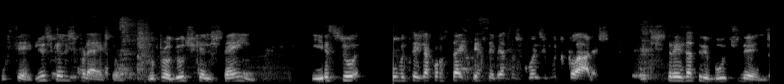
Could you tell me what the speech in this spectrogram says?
o serviço que eles prestam, os produtos que eles têm, isso você já consegue perceber essas coisas muito claras, esses três atributos deles.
